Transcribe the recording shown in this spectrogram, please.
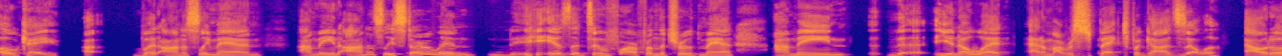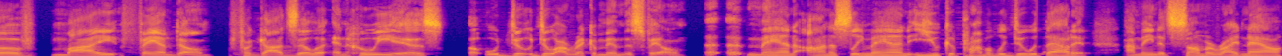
Okay. Uh, but honestly, man, I mean, honestly, Sterling isn't too far from the truth, man. I mean, the, you know what? Out of my respect for Godzilla, out of my fandom for Godzilla and who he is, uh, do do I recommend this film? Uh, uh, man, honestly, man, you could probably do without it. I mean, it's summer right now.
